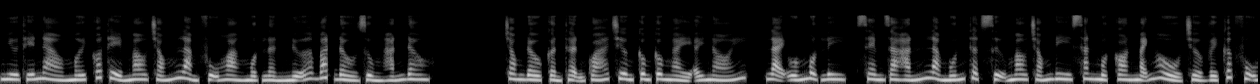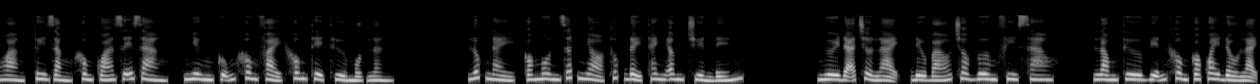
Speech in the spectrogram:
như thế nào mới có thể mau chóng làm phụ hoàng một lần nữa bắt đầu dùng hắn đâu. Trong đầu cẩn thận quá trương công công ngày ấy nói, lại uống một ly, xem ra hắn là muốn thật sự mau chóng đi săn một con mãnh hổ trở về cấp phụ hoàng, tuy rằng không quá dễ dàng, nhưng cũng không phải không thể thử một lần lúc này có môn rất nhỏ thúc đẩy thanh âm truyền đến. Người đã trở lại, đều báo cho Vương Phi sao. Long Thư Viễn không có quay đầu lại,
